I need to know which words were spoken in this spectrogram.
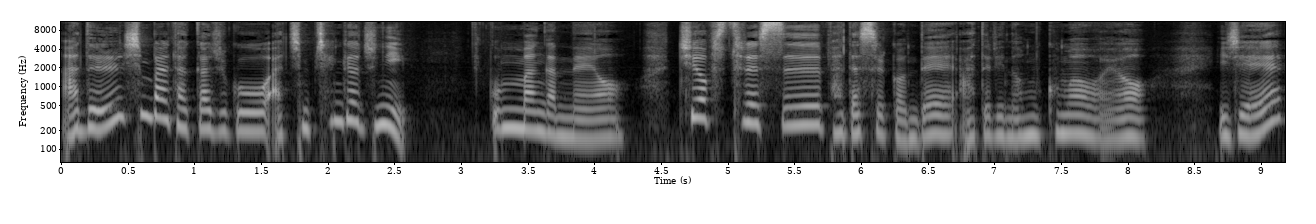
아들 신발 닦아주고 아침 챙겨주니 꿈만 같네요. 취업 스트레스 받았을 건데 아들이 너무 고마워요. 이제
